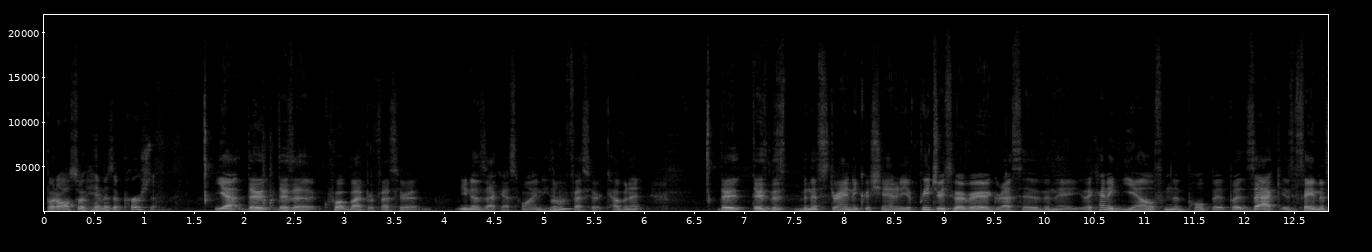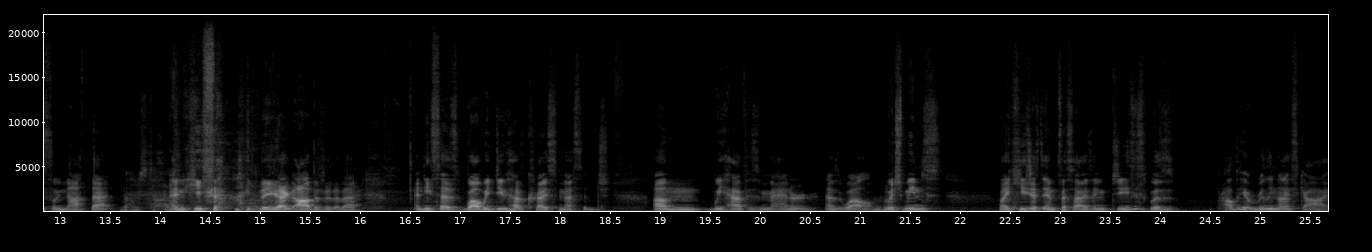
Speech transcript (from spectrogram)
but also him as a person. Yeah, there, there's a quote by a professor at, you know, Zach Eswine. He's Mm-hmm. a professor at Covenant. There, there's this, been this strand in Christianity of preachers who are very aggressive and they, they kind of yell from the pulpit. But Zach is famously not that. No, he's not. And he's like the exact opposite of that. And he says, while we do have Christ's message, um, we have his manner as well, Mm-hmm. which means, like, he's just emphasizing Jesus was probably a really nice guy.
